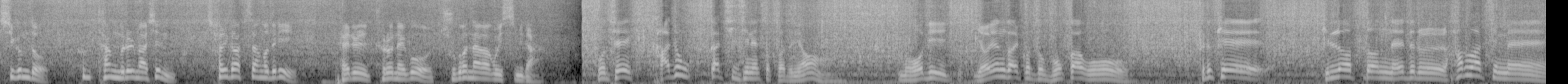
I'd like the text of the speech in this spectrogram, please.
지금도 흙탕물을 마신 철갑상어들이 배를 드러내고 죽어나가고 있습니다. 뭐 제 가족 같이 지냈었거든요. 뭐 어디 여행 갈 것도 못 가고 그렇게 길렀던 애들을 하루 아침에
